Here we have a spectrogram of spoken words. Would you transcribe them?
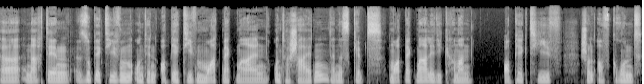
äh, nach den subjektiven und den objektiven Mordmerkmalen unterscheiden. Denn es gibt Mordmerkmale, die kann man objektiv schon aufgrund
